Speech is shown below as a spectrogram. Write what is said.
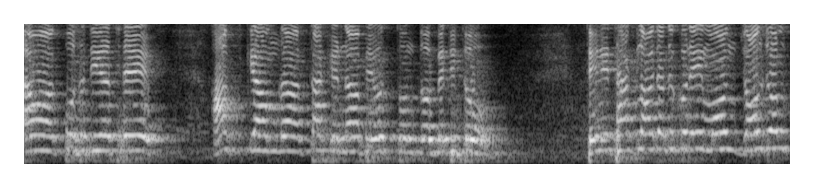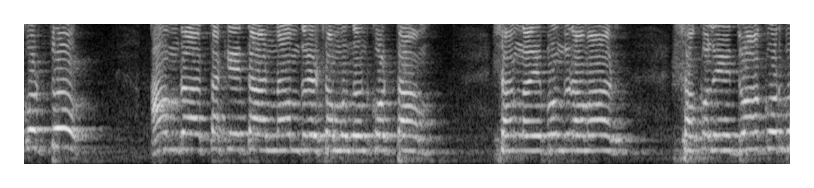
দাওয়াত পৌঁছে দিয়েছে, আজকে আমরা তাকে না পেয়ে অত্যন্ত ব্যতীত তিনি থাকলে হয়তো এতক্ষণ এই মন জল জল করত। আমরা তাকে তার নাম ধরে সম্বোধন করতাম। সাংঘাই বন্ধুরা আমার সকলে দোয়া করব।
